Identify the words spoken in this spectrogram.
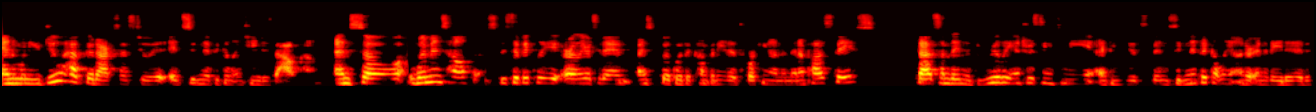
And when you do have good access to it, it significantly changes the outcome. And so women's health specifically earlier today, I spoke with a company that's working on the menopause space. That's something that's really interesting to me. I think it's been significantly under innovated.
